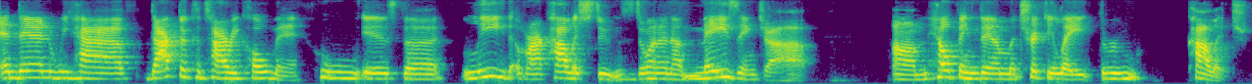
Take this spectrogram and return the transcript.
and then we have Dr. Katari Coleman, who is the lead of our college students, doing an amazing job um, helping them matriculate through college.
